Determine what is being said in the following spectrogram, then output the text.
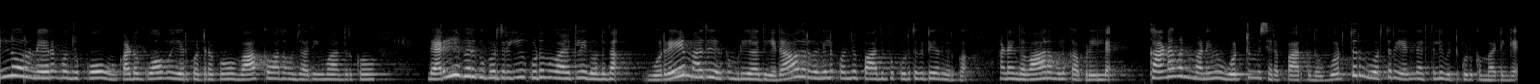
இன்னொரு நேரம் கொஞ்சம் கோவம் கடும் கோபம் ஏற்பட்டிருக்கும். வாக்குவாதம் கொஞ்சம் அதிகமாக இருந்திருக்கும். நிறைய பேருக்கு பொறுத்த வரைக்கும் குடும்ப வாழ்க்கையில் இது ஒன்று தான் ஒரே மாதிரி இருக்க முடியாது. ஏதாவது ஒரு வகையில் கொஞ்சம் பாதிப்பு கொடுத்துக்கிட்டே இருந்திருக்கும். ஆனால் இந்த வாரம் உங்களுக்கு அப்படி இல்லை. கணவன் மனைவி ஒற்றுமை சிறப்பாக இருக்குது. ஒருத்தர் ஒருத்தர் எந்த இடத்துல விட்டு கொடுக்க மாட்டீங்க.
